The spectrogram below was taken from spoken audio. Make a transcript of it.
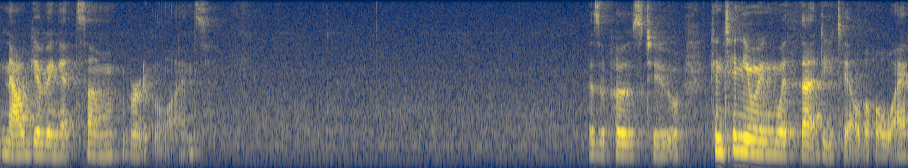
now giving it some vertical lines. As opposed to continuing with that detail the whole way.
